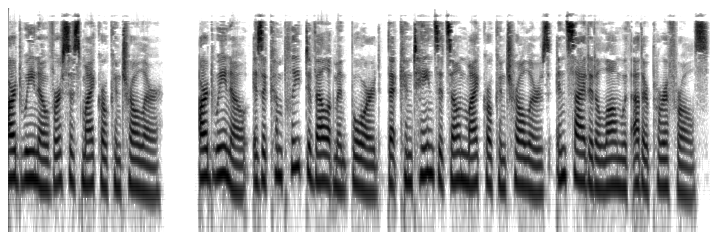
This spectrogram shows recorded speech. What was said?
Arduino versus microcontroller. Arduino is a complete development board that contains its own microcontrollers inside it along with other peripherals.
